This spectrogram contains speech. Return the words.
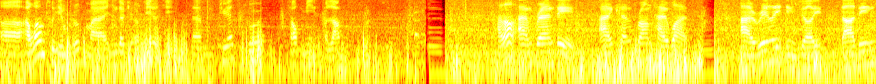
Uh, I want to improve my English ability and GS School helped me a lot. Hello, I'm Brandy. I come from Taiwan. I really enjoy studying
